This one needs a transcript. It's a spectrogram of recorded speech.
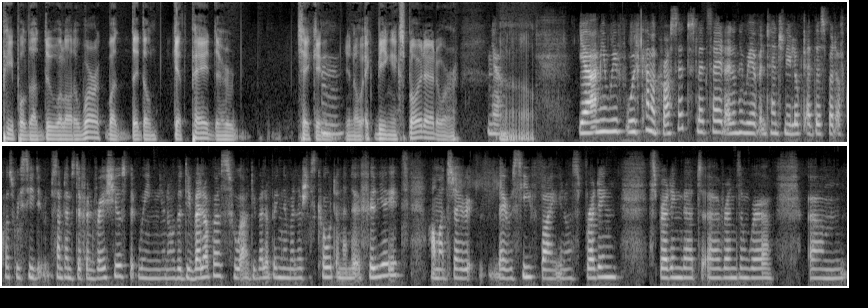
people that do a lot of work but they don't get paid? They're taking mm. you know being exploited or yeah. Uh, yeah, I mean we've we've come across it. Let's say it. I don't think we have intentionally looked at this, but of course we see sometimes different ratios between you know the developers who are developing the malicious code and then the affiliates, how much they re- they receive by you know spreading spreading that uh, ransomware. Um,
